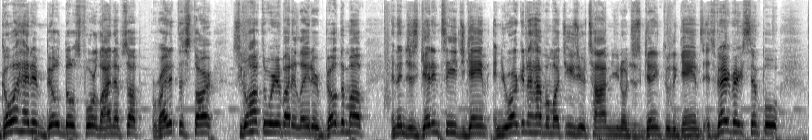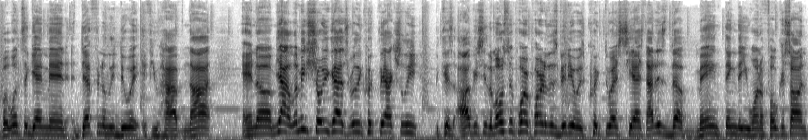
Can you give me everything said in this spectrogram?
Go ahead and build those four lineups up right at the start so you don't have to worry about it later. Build them up and then just get into each game and you are going to have a much easier time, you know, just getting through the games. It's very, very simple. But once again, man, definitely do it if you have not. And um, yeah, let me show you guys really quickly actually, because obviously the most important part of this video is quick through STS. That is the main thing that you want to focus on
